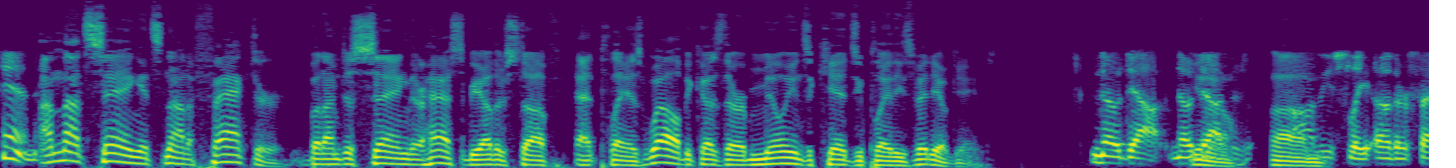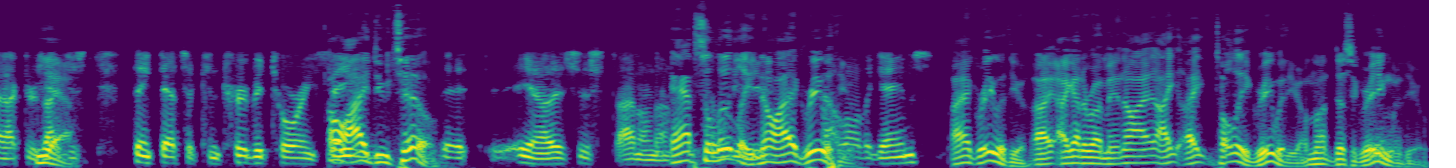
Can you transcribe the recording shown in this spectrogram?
ten. I'm not saying it's not a factor, but I'm just saying there has to be other stuff at play as well because there are millions of kids who play these video games. No doubt, no You doubt. know, There's um, obviously other factors. yeah. I just think that's a contributory Oh, thing. I do too. That, you know, it's just I don't know. Absolutely. No, I agree with you. All the games. I agree with you. I, I got to run. Man, no, I, I, I totally agree with you. I'm not disagreeing with you.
